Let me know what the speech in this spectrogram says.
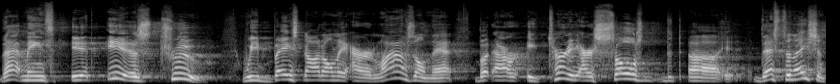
That means it is true. We base not only our lives on that, but our eternity, our soul's uh, destination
